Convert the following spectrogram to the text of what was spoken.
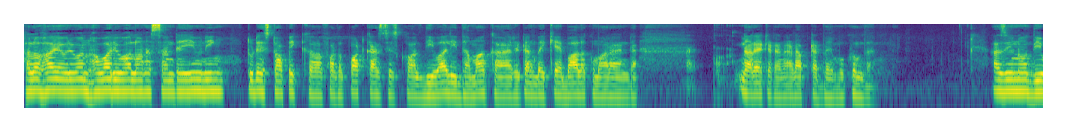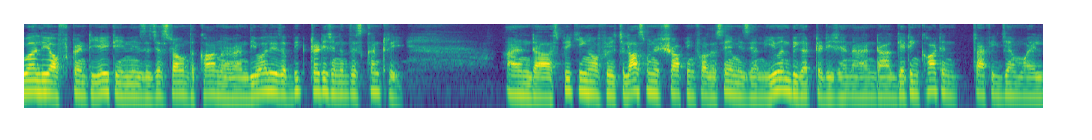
Hello, hi everyone. How are you all on a Sunday evening? Today's topic uh, for the podcast is called Diwali Dhamaka, written by K. Balakumar and uh, narrated and adapted by Mukundan. As you know, Diwali of 2018 is just around the corner, and Diwali is a big tradition in this country. And uh, speaking of which, last minute shopping for the same is an even bigger tradition, and uh, getting caught in traffic jam while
